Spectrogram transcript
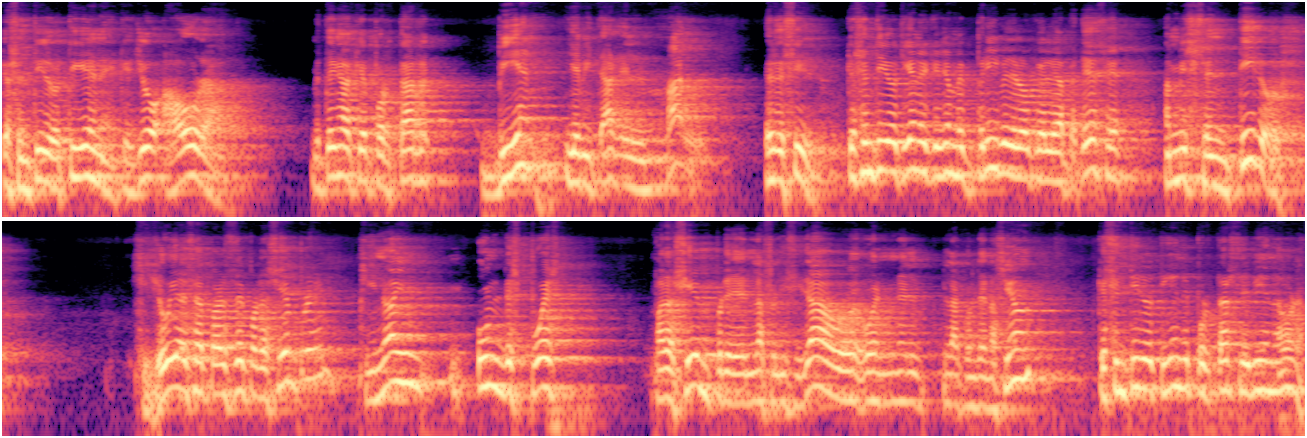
¿qué sentido tiene que yo ahora me tenga que portar bien y evitar el mal? Es decir, ¿qué sentido tiene que yo me prive de lo que le apetece a mis sentidos? Si yo voy a desaparecer para siempre, si no hay un después para siempre en la felicidad o, en, la condenación, ¿qué sentido tiene portarse bien ahora?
